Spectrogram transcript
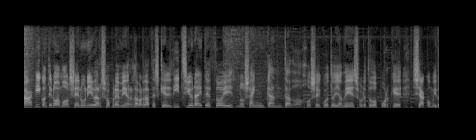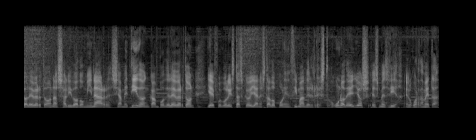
Aquí continuamos en Universo Premier. La verdad es que el Leeds United hoy nos ha encantado a José Cueto y a mí, sobre todo porque se ha comido al Everton, ha salido a dominar, se ha metido en campo del Everton y hay futbolistas que hoy han estado por encima del resto. Uno de ellos es Meslier, el guardameta.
